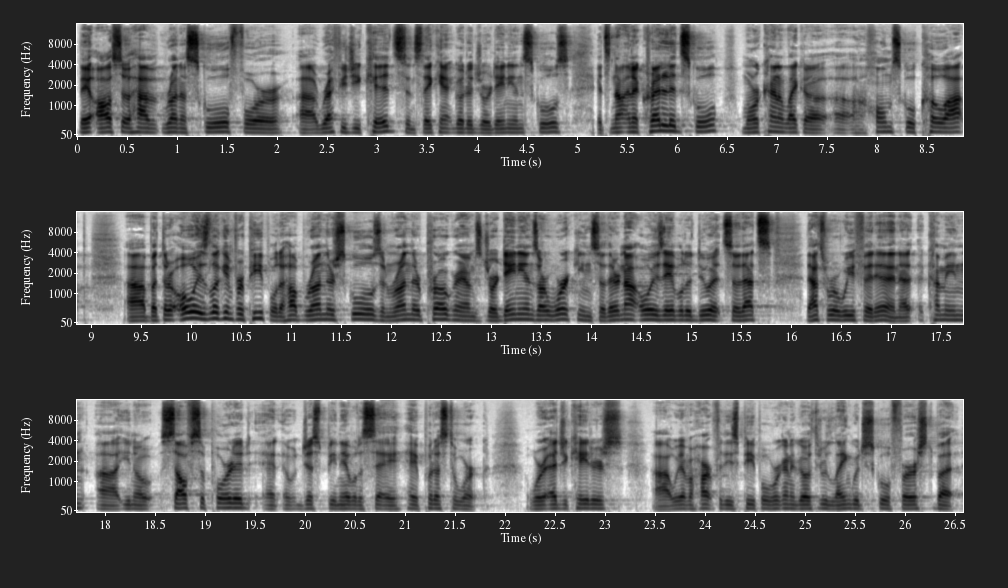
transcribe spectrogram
they also have run a school for uh, refugee kids since they can't go to Jordanian schools. It's not an accredited school, more kind of like a, a homeschool co op, uh, but they're always looking for people to help run their schools and run their programs. Jordanians are working, so they're not always able to do it. So that's, that's where we fit in. Uh, coming, uh, you know, self supported and just being able to say, hey, put us to work. We're educators. Uh, we have a heart for these people. We're going to go through language school first, but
